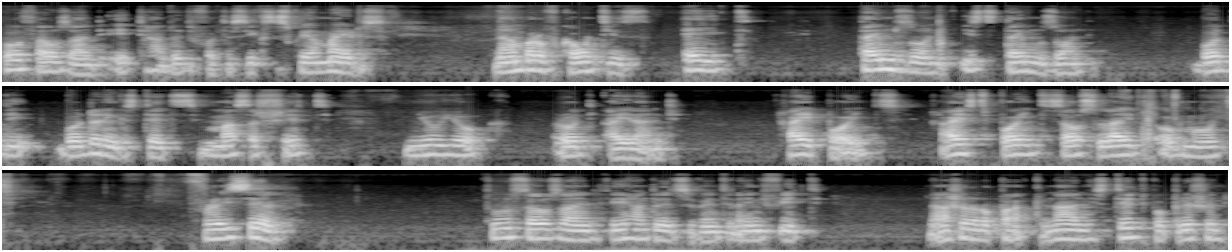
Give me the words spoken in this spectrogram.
4,846 square miles. Number of counties 8. Time zone East time zone. Body, bordering states Massachusetts, New York, Rhode Island. High points. Highest point south side of Mount Fraser, 2,379 feet. National Park, none. State population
